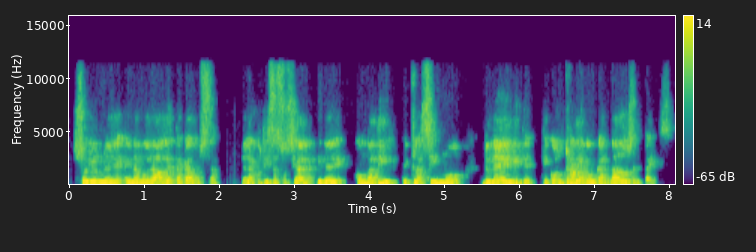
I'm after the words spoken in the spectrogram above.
soy un eh, enamorado de esta causa, de la justicia social y de combatir el clasismo de una élite que controla con candados el país.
